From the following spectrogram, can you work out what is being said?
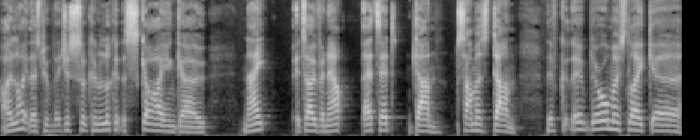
I like those people that just sort of can look at the sky and go, "Nate, it's over now. That's it, done. Summer's done." They've they're they're almost like uh,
